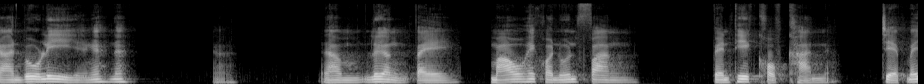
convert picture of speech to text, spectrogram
การบูลลี่อย่างเงี้ยนะนำเรื่องไปเมาส์ให้คนนู้นฟัง เป็นที่ขบขัน เจ็บไม่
